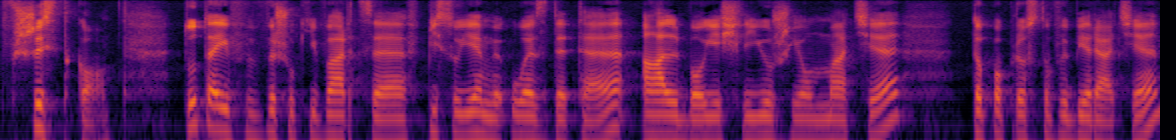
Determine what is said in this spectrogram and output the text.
Wszystko. Tutaj w wyszukiwarce wpisujemy USDT, albo jeśli już ją macie, to po prostu wybieracie.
